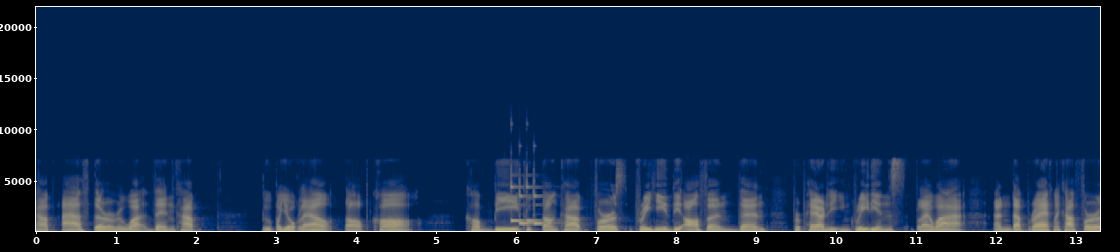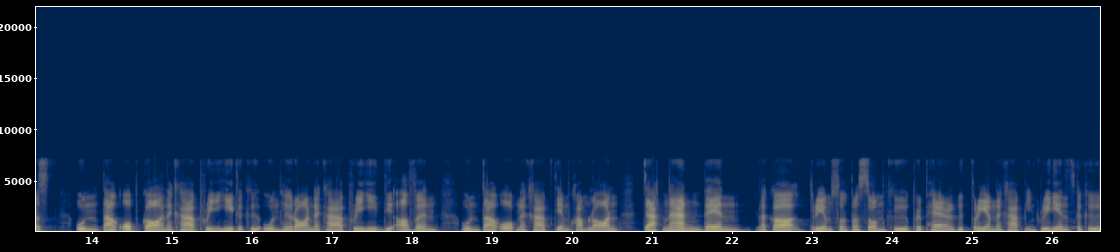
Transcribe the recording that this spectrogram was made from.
ครับ after หรือว่า then ครับ ดูประโยคแล้วตอบข้อ ข้อ B ถูกต้องครับ first preheat the oven then prepare the ingredients แปลว่า อันดับแรกนะครับ first อุ่นเตาอบก่อนนะครับ preheat ก็คืออุ่นให้ร้อนนะครับ preheat the oven อุ่นเตาอบนะครับ เตรียมความร้อน จากนั้น then แล้วก็เตรียมส่วนผสมคือ prepare ก็คือเตรียมนะครับ ingredients ก็คือ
